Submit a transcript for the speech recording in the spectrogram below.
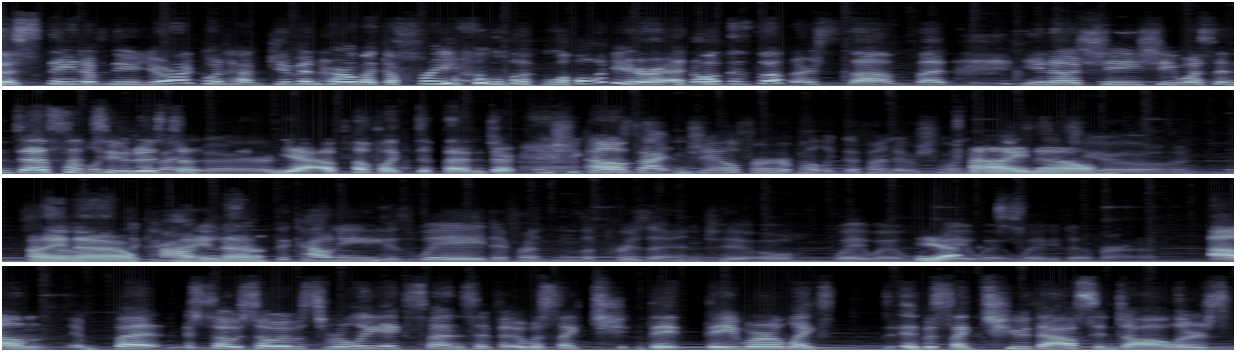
the state of New York would have given her like a free lawyer and all this other stuff, but you know she she wasn't destituted. So, yeah, a public defender. And she could have um, sat in jail for her public defender if she wanted. I know. So I know. The county, I know. The, the, county is way different than the prison too. Way, way, yes. way, way, way different. Um, but so so it was really expensive. It was like they they were like it was like two thousand dollars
